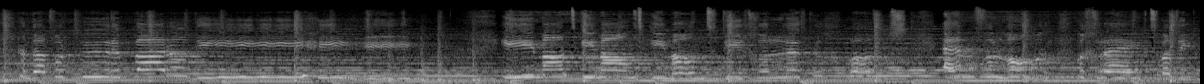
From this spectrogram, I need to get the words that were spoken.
dat wordt pure parodie. Iemand, iemand, iemand die gelukkig was en verloor, begrijpt wat ik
